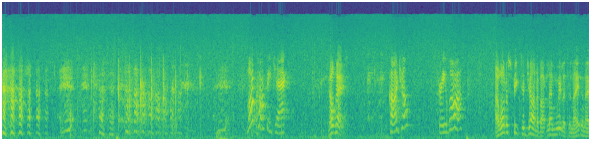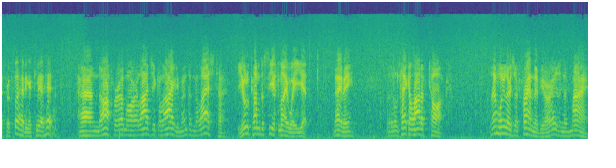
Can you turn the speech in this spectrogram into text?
More coffee, Jack. No thanks. Cordial? Free walk. I want to speak to John about Lem Wheeler tonight, and I prefer having a clear head. And offer a more logical argument than the last time. You'll come to see it my way yet. Maybe. But it'll take a lot of talk. Lem Wheeler's a friend of yours and of mine.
